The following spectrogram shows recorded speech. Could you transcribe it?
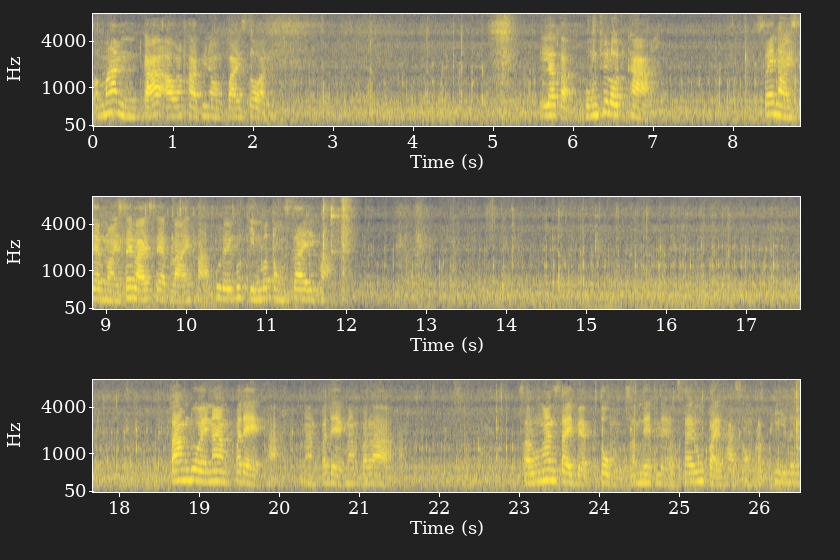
ประมาณกะเอานะคะพี่น้องปลายส่วนแล้วก็ผงชูรสค่ะใส่หน่อยแซ่บหน่อยใส่หลายแซ่บหลายค่ะ ผู้ใดบ่กินว่าต้องใส่ค่ะ ตามด้วยน้ำปลาแดกค่ะ น้ำปลาแดกน้ำปลาร้าค่ะสาวโรงงานใส่แบบต้มสำเร็จแล้วใส่ลงไปค่ะสองกับพี่เลย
